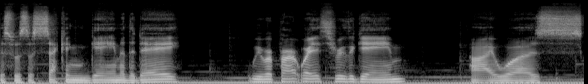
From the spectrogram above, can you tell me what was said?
This was the second game of the day. We were partway through the game. I was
